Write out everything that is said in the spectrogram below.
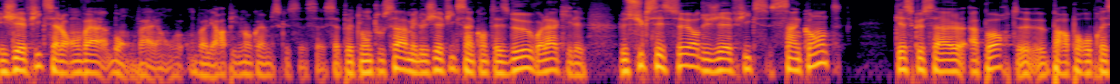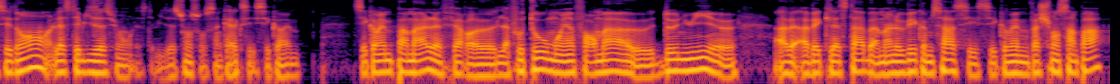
Et GFX, alors on va, bon, on va, on va aller rapidement quand même parce que ça, peut être long tout ça, mais le GFX 50S2, voilà, qui est le successeur du GFX 50 Qu'est-ce que ça apporte euh, par rapport au précédent? La stabilisation. La stabilisation sur 5 axes, c'est quand même c'est quand même pas mal. Faire euh, de la photo au moyen format euh, de nuit avec la stab à main levée comme ça, c'est quand même vachement sympa.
